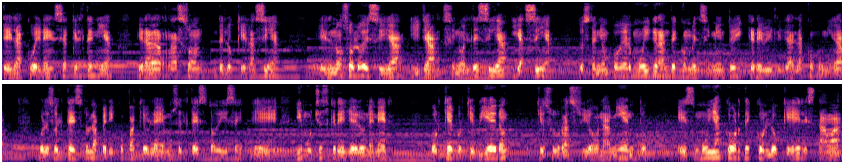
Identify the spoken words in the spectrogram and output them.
de la coherencia que él tenía era la razón de lo que él hacía. Él no solo decía y ya, sino él decía y hacía. Entonces tenía un poder muy grande de convencimiento y credibilidad en la comunidad. Por eso el texto, la pericopa que hoy leemos, el texto dice, eh, y muchos creyeron en él. ¿Por qué? Porque vieron que su racionamiento es muy acorde con lo que él estaba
